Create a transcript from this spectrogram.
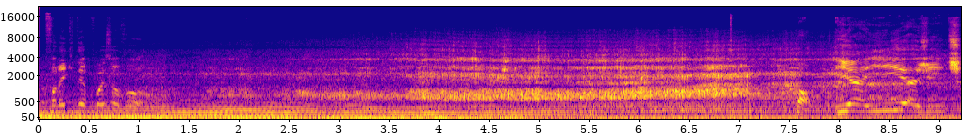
Eu falei que depois eu vou. Bom, e aí a gente.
